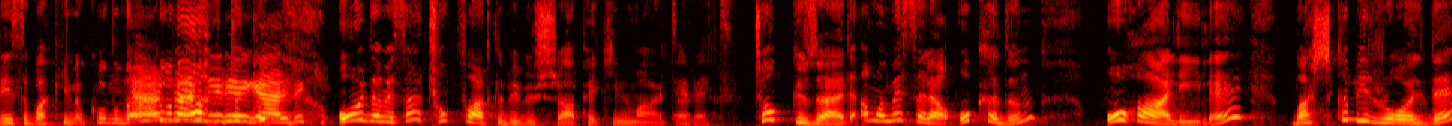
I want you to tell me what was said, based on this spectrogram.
Neyse bak yine konudan Nereden konuya nereye attık. geldik? Orada mesela çok farklı bir Büşra Pekin vardı. Evet. Çok güzeldi ama mesela o kadın o haliyle başka bir rolde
